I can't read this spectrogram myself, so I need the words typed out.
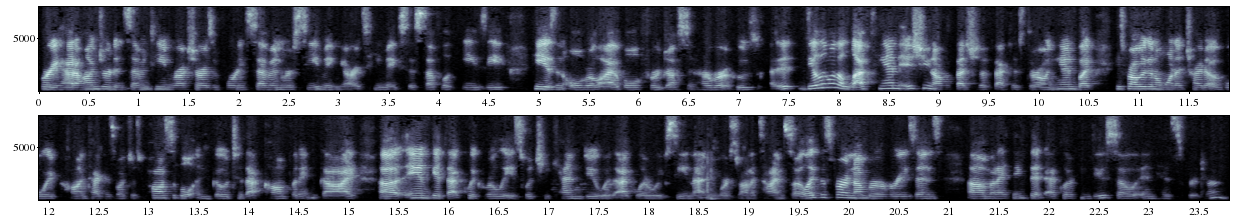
where he had 117 rush yards and 47 receiving yards. He makes this stuff look easy. He is an old reliable for Justin Herbert, who's uh, dealing with a left hand issue. Not that that should affect his throwing hand, but he's probably going to want to try to avoid contact as much as possible and go to that confident guy uh, and get that quick release, which he can do with Ekeler. We've seen that numerous amount of times. So I like this for a number of reasons. Um, and I think that Ekeler can do so in his return.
